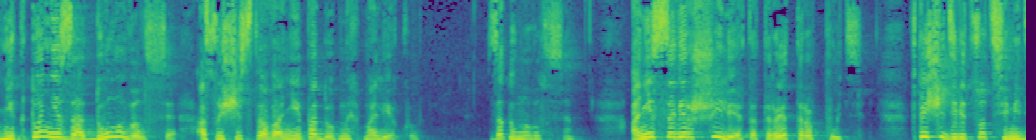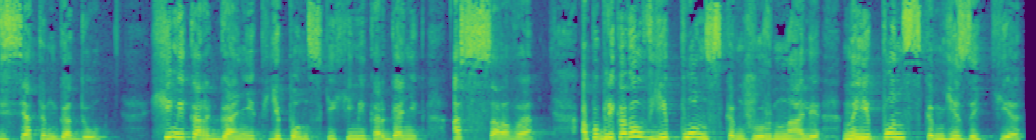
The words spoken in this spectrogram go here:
Никто не задумывался о существовании подобных молекул. Задумывался. Они совершили этот ретро-путь. В 1970 году химик-органик, японский химик-органик Асава опубликовал в японском журнале на японском языке,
